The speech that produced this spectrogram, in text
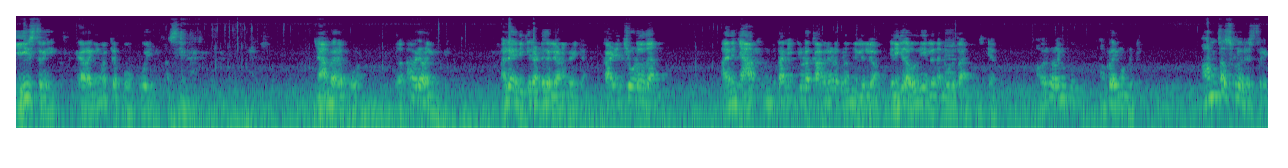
ഈ സ്ത്രീ ഇറങ്ങി മറ്റേ പോയി ഹസീന ഞാൻ വരെ പോകണം അവരിറങ്ങി അല്ല എനിക്ക് രണ്ട് കല്യാണം കഴിക്കാം. കഴിച്ചോളൂ താൻ അതിന് ഞാൻ തനിക്കിവിടെ കാലഘട്ടപ്പെടുന്നില്ലല്ലോ എനിക്ക് സൗകര്യമില്ല തന്നെ കൊടുത്താൽ ചെയ്യാം. അവരിറങ്ങി പോയി. മക്കളെ കൊണ്ടിട്ട് അന്തസ്സുള്ള ഒരു സ്ത്രീ.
